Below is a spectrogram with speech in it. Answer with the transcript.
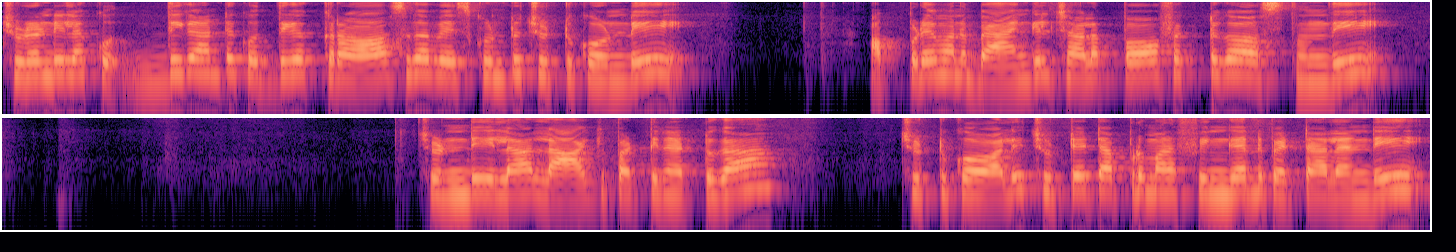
చూడండి ఇలా కొద్దిగా అంటే కొద్దిగా క్రాస్గా వేసుకుంటూ చుట్టుకోండి. అప్పుడే మన బ్యాంగిల్ చాలా పర్ఫెక్ట్గా వస్తుంది. చూడండి ఇలా లాగి పట్టినట్టుగా చుట్టుకోవాలి. చుట్టేటప్పుడు మన ఫింగర్ని పెట్టాలండి.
